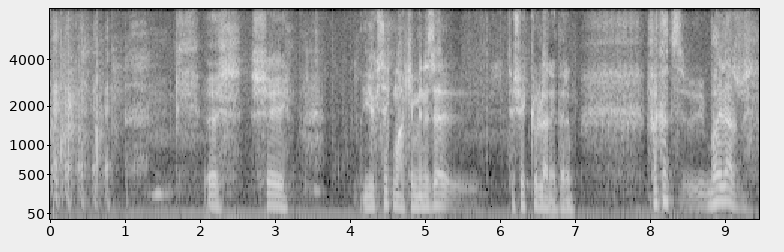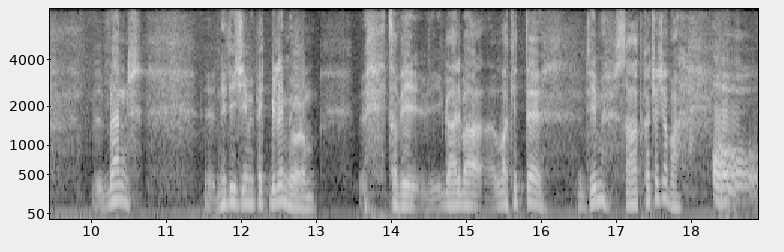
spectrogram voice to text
Ee, şey yüksek mahkemenize teşekkürler ederim. Fakat baylar ben e, ne diyeceğimi pek bilemiyorum. Tabi galiba vakitte değil mi? Saat kaç acaba? Oo,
